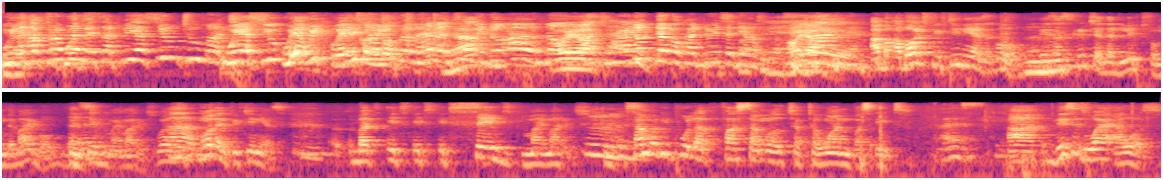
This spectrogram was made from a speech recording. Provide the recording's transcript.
We And have the problem is that we assume too much. we assume we are weak, we are it's equally coming yoked. from heaven, so we know, oh no, Oh, yeah. that's right. no devil can can do it anyhow. Oh, yeah. About, about 15 years ago, there's a scripture that leaped from the Bible that saved my marriage. Well, Ah. more than 15 years. Uh, But it, it, it saved my marriage. Somebody pull up 1 Samuel chapter 1, verse 8. Uh, this is where I was.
